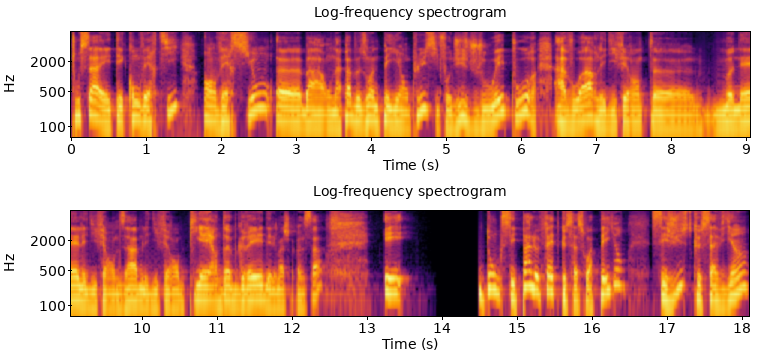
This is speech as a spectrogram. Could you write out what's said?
Tout ça a été converti en version. Euh, bah, on n'a pas besoin de payer en plus. Il faut juste jouer pour avoir les différentes euh, monnaies, les différentes âmes, les différentes pierres d'upgrade et les machins comme ça. Et donc c'est pas le fait que ça soit payant, c'est juste que ça vient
